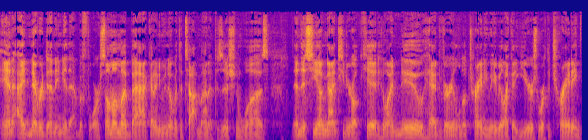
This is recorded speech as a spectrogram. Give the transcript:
And I'd never done any of that before. So I'm on my back. I don't even know what the top mounted position was. And this young 19 year old kid who I knew had very little training, maybe like a year's worth of training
